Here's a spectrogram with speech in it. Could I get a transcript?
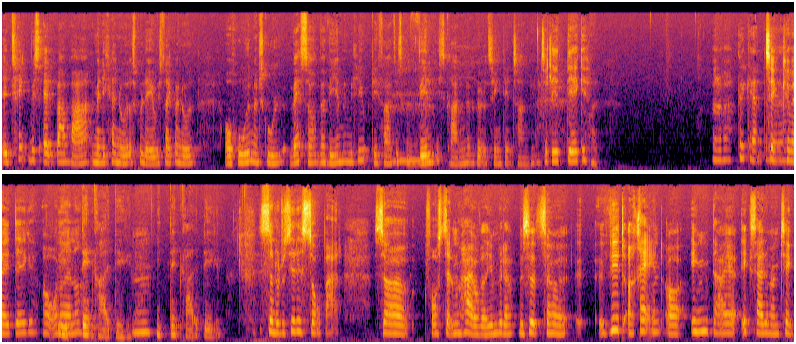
øh, tænk, hvis alt bare bare, at man ikke havde noget at skulle lave, hvis der ikke var noget overhovedet man skulle. Hvad så? Hvad vil jeg med mit liv? Det er faktisk mm. vældig skræmmende at begynde at tænke den tanke. Så det er et dække? Eller hvad? Det kan det Ting være. kan være et dække over noget I andet? I den grad et dække. Mm. I den grad et dække. Så når du siger, det er sårbart, så forestil mig, nu har jeg jo været hjemme ved dig, men så, så øh, hvidt og rent, og ingen, der er ikke særlig mange ting,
